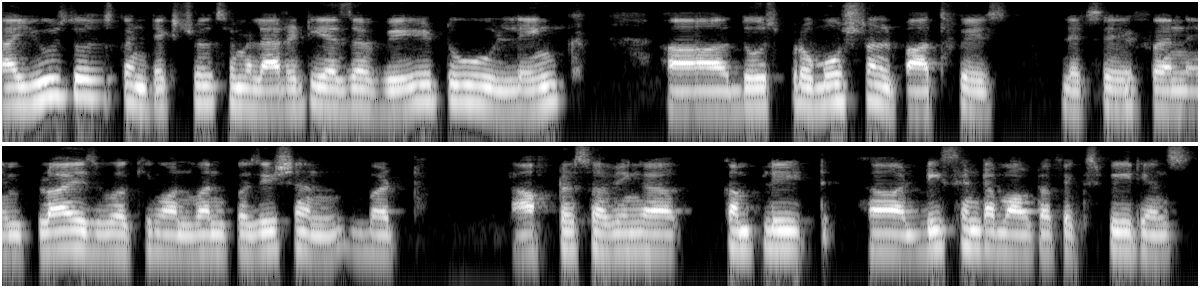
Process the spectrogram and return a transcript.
i use those contextual similarity as a way to link those promotional pathways let's say if an employee is working on one position but after serving a complete uh, decent amount of experience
